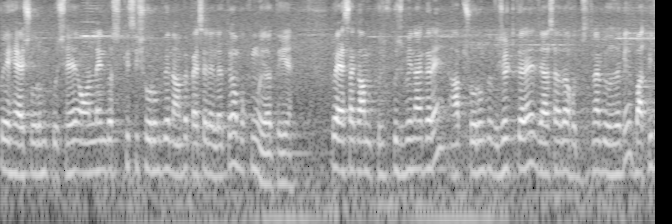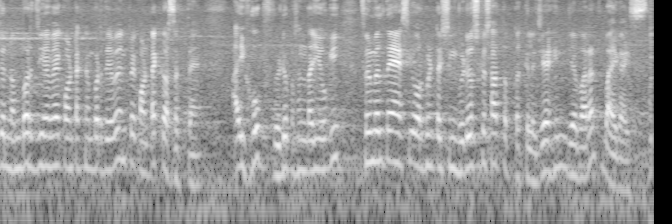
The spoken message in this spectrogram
पे है शोरूम कुछ है। ऑनलाइन बस किसी शोरूम के नाम पे पैसे ले लेते हैं और बुकिंग हो जाती है। तो ऐसा काम कुछ कुछ भी ना करें। आप शोरूम पे विज़िट करें ज़्यादा से ज़्यादा जितना भी हो सके। बाकी जो नंबर दिए हुए कॉन्टैक्ट नंबर दिए हुए इन पर कॉन्टैक्ट कर सकते हैं। आई होप वीडियो पसंद आई होगी। फिर मिलते हैं ऐसी और भी इंटरेस्टिंग वीडियोज़ के साथ। तब तक के लिए जय हिंद, जय भारत। बाय गाइस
